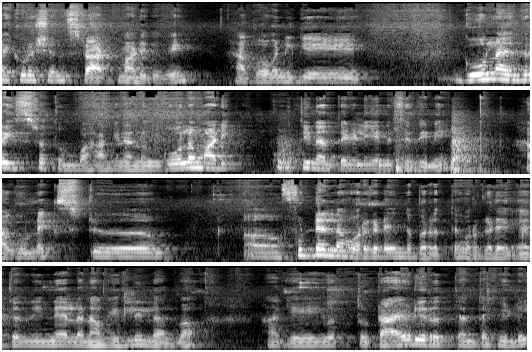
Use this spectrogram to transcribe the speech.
ಡೆಕೋರೇಷನ್ ಸ್ಟಾರ್ಟ್ ಮಾಡಿದ್ದೀವಿ. ಹಾಗೂ ಅವನಿಗೆ ಗೋಲ ಅಂದರೆ ಇಷ್ಟ ತುಂಬ. ಹಾಗೆ ನಾನು ಗೋಲ ಮಾಡಿ ಕೊಡ್ತೀನಿ ಅಂತ ಹೇಳಿ ಎನಿಸಿದ್ದೀನಿ ಹಾಗೂ ನೆಕ್ಸ್ಟ್ ಫುಡ್ಡೆಲ್ಲ ಹೊರಗಡೆಯಿಂದ ಬರುತ್ತೆ ಹೊರಗಡೆ. ಯಾಕಂದರೆ ನಿನ್ನೆ ಎಲ್ಲ ನಾವು ಇರಲಿಲ್ಲ ಅಲ್ವಾ? ಹಾಗೆ ಇವತ್ತು ಟಯರ್ಡ್ ಇರುತ್ತೆ ಅಂತ ಹೇಳಿ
